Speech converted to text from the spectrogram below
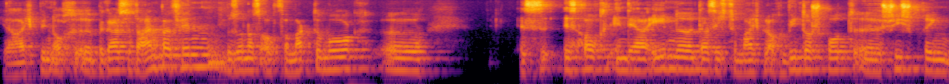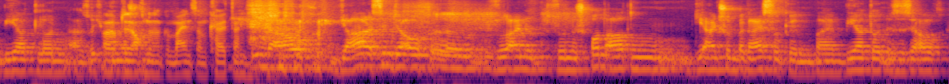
Ja, ich bin auch äh, begeisterter Handballfan, besonders auch von Magdeburg. Äh, es ist auch in der Ebene, dass ich zum Beispiel auch im Wintersport, äh, Skispringen, Biathlon, also ich habe auch eine Gemeinsamkeit dann. Auch, ja, das sind ja auch äh, so, eine, so eine Sportarten, die einen schon begeistern können. Beim Biathlon ist es ja auch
